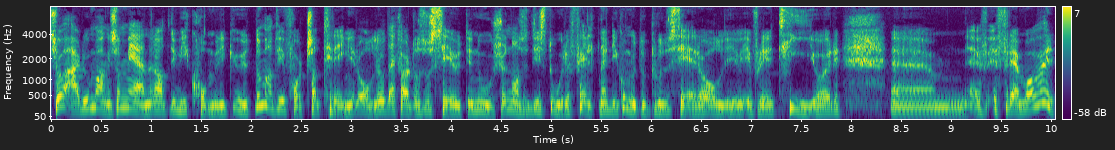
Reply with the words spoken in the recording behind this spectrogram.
så er det jo mange som mener at vi kommer ikke utenom at vi fortsatt trenger olje. og det er klart også å Se ut i Nordsjøen. altså De store feltene de kommer til å produsere olje i flere tiår eh, fremover.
